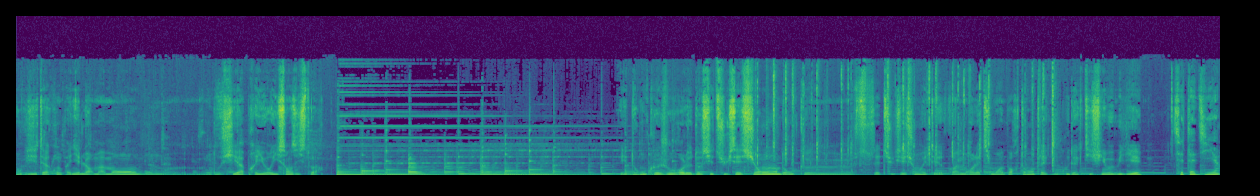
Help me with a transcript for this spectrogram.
Donc ils étaient accompagnés de leur maman, bon, euh, dossier a priori sans histoire. Et donc euh, j'ouvre le dossier de succession, donc cette succession était quand même relativement importante avec beaucoup d'actifs immobiliers. C'est-à-dire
